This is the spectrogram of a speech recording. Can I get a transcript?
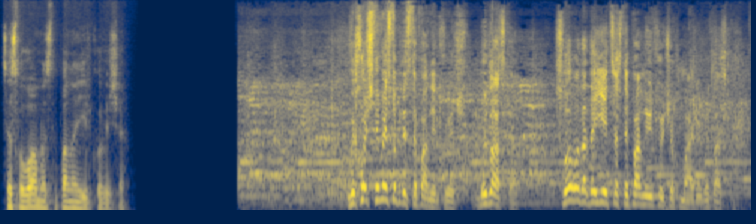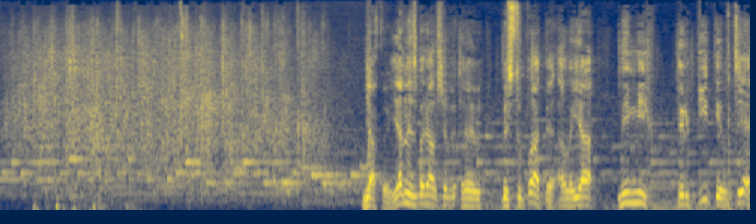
це словами Степана Ільковича. Ви хочете виступити, Степан Ількович? Будь ласка. Слово надається Степану Ільковичу Хмарі. Будь ласка. Дякую. Я не збирався е, виступати, але я не міг терпіти оце,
